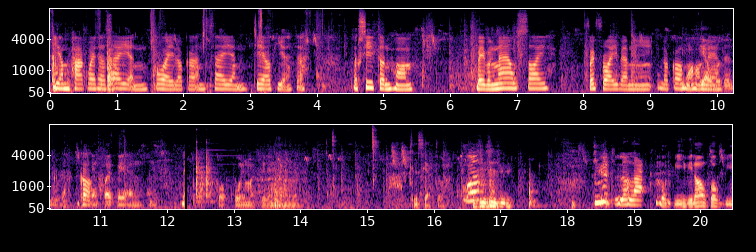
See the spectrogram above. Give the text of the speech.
เตรียมพักไว้ถ้าใส่อันกล้วยแล้วก็อันใส่อันเจลเพียจ้ะผักชีต้นหอม ใบบางนาวซอยฟรอยๆแบบนี้ แล้วก็หัวหอมเดี๋ยวแดงเราได้รู้นะก็ยังค่อยไปอันอันกอบโกยมาเป็นยังไงเนี่ย คือเสียบตัวว้างึดแล้วละพวกบีพี่น้องพวกบี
